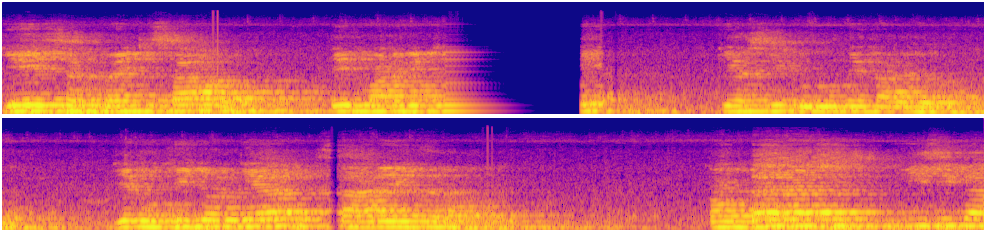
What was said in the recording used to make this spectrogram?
ਜੇ ਸਰਪੰਚ ਸਾਹਿਬ ਦੇ ਮਨ ਵਿੱਚ ਕਿ ਅਸੀਂ ਗੁਰੂ ਦੇ ਨਾਲ ਜੁੜਨਾ ਜੇ ਮੁਖੀ ਜੁੜ ਗਿਆ, ਸਾਰੇ ਇੱਧਰ ਆਓ ਕੌਡਾ ਰਾਸ਼ੀ ਕੀ ਸੀਗਾ?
